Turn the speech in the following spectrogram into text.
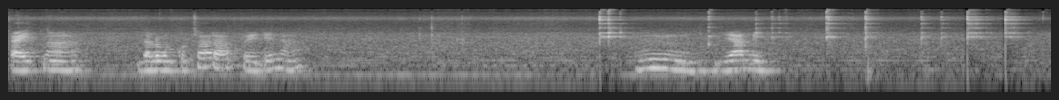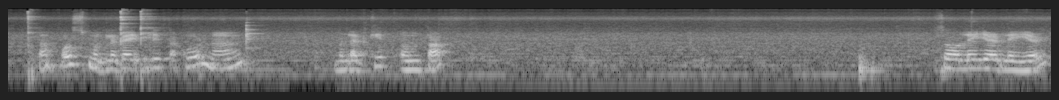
Kahit na dalawang kutsara, pwede na. Mmm, yummy. Tapos maglagay ulit ako ng malagkit on top. So, layer, layer.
